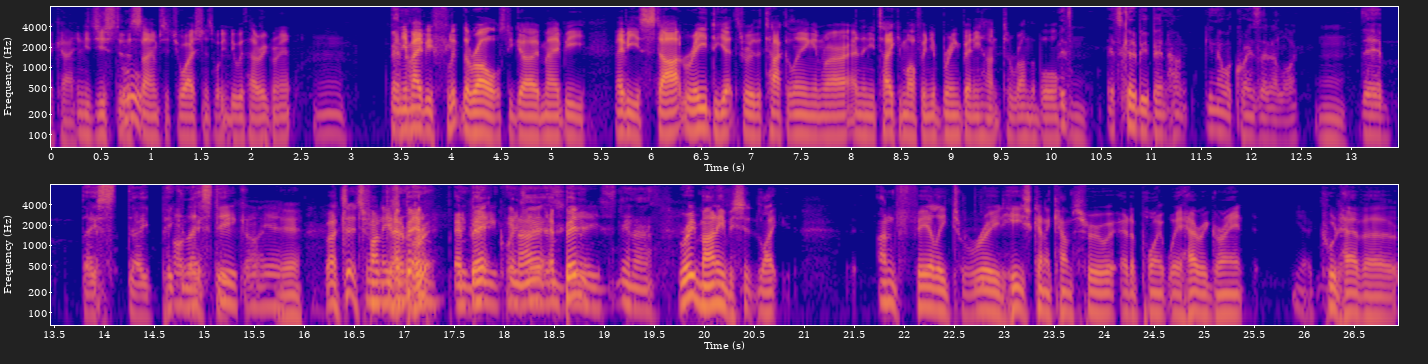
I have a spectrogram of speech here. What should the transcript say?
Okay. and you just do the Ooh. same situation as what you do with Harry Grant. Mm. And you maybe flip the roles. You go maybe maybe you start Reed to get through the tackling and rah, and then you take him off and you bring Benny Hunt to run the ball. It's it's going to be Ben Hunt. You know what Queensland are like. Mm. They're they s- they pick Oh, and they they stick. stick. Oh yeah. Yeah, but it's funny. go Isn't And? Ben, and Ben, you you know, and Ben, you know, Reed Mahoney was like unfairly to Reed, he's going to come through at a point where Harry Grant, you know, could have a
